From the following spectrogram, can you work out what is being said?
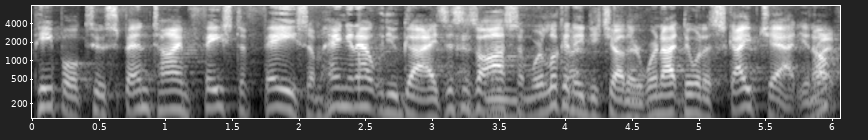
people to spend time face to face. I'm hanging out with you guys. This is awesome. We're looking at each other. We're not doing a Skype chat, you know. Right.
